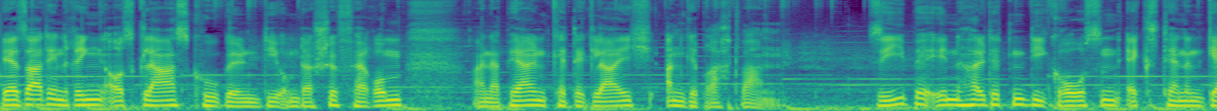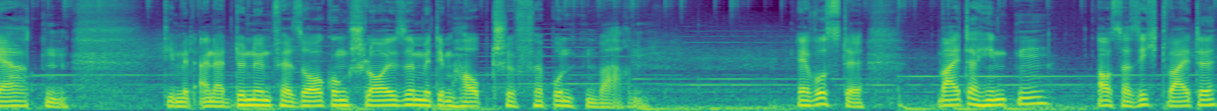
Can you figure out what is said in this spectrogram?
Er sah den Ring aus Glaskugeln, die um das Schiff herum, einer Perlenkette gleich, angebracht waren. Sie beinhalteten die großen externen Gärten, die mit einer dünnen Versorgungsschleuse mit dem Hauptschiff verbunden waren. Er wusste, weiter hinten, außer Sichtweite,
